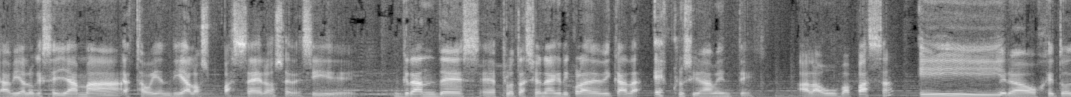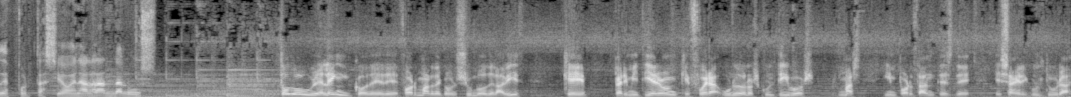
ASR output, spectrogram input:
Había lo que se llama hasta hoy en día los paseros, es decir, grandes explotaciones agrícolas dedicadas exclusivamente a la uva pasa y era objeto de exportación en Al-Ándalus. Todo un elenco de, de formas de consumo de la vid que permitieron que fuera uno de los cultivos más importantes de esa agricultura.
